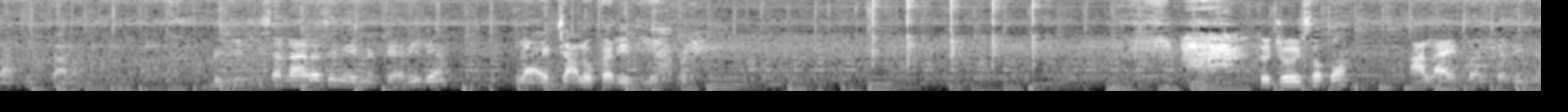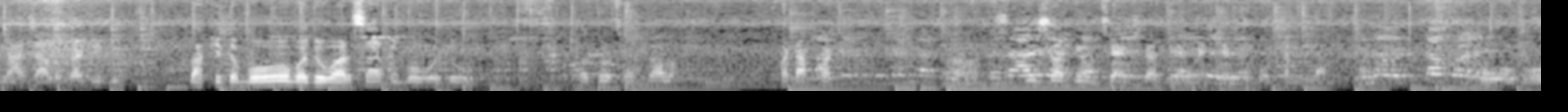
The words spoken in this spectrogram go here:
બાકી ચાલો. બીજી ટી શર્ટ લાવેલો છે ને એ મેં પહેરી દે લાઇટ ચાલુ કરી દઈએ આપણે. તો જોઈ શકો. આ લાઇટ બંધ કરી દીધી ચાલુ કરી દીધી. બાકી તો બહુ બધું વરસાદ બહુ બધું થતું છે. ચાલો, ફટાફટ ટી શર્ટ ચેન્જ કરી બહુ ઠંડી બહુ બહુ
